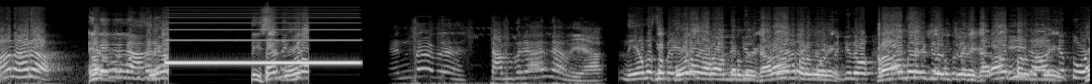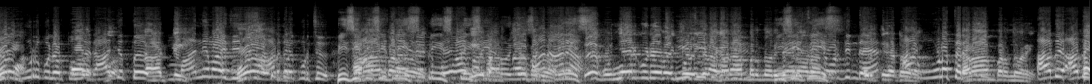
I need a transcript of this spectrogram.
താൻ ആരാ? രാജ്യത്തോട് കൂറ് പുലർത്തുന്ന രാജ്യത്ത് മാന്യമായി ജീവിക്കുന്ന. ആളുകളെ കുറിച്ച് ആ അത് അത്.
